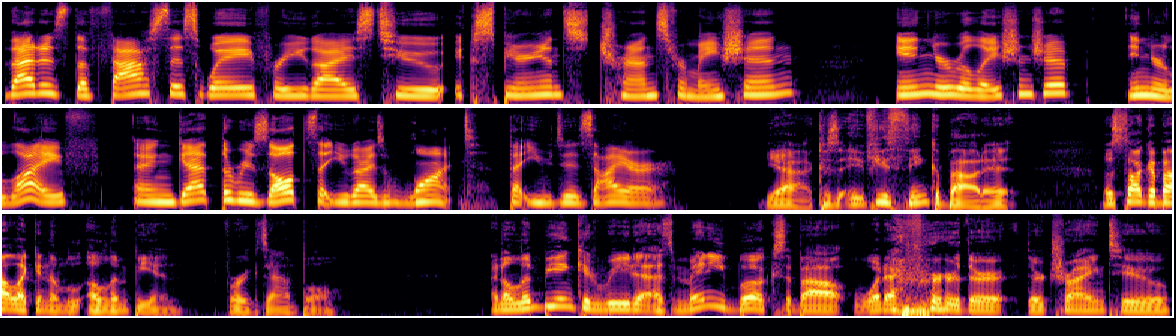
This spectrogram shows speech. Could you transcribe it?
that is the fastest way for you guys to experience transformation in your relationship, in your life, and get the results that you guys want, that you desire. Yeah, because if you think about it, let's talk about like an Olympian, for example. An Olympian could read as many books about whatever they're they're trying to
